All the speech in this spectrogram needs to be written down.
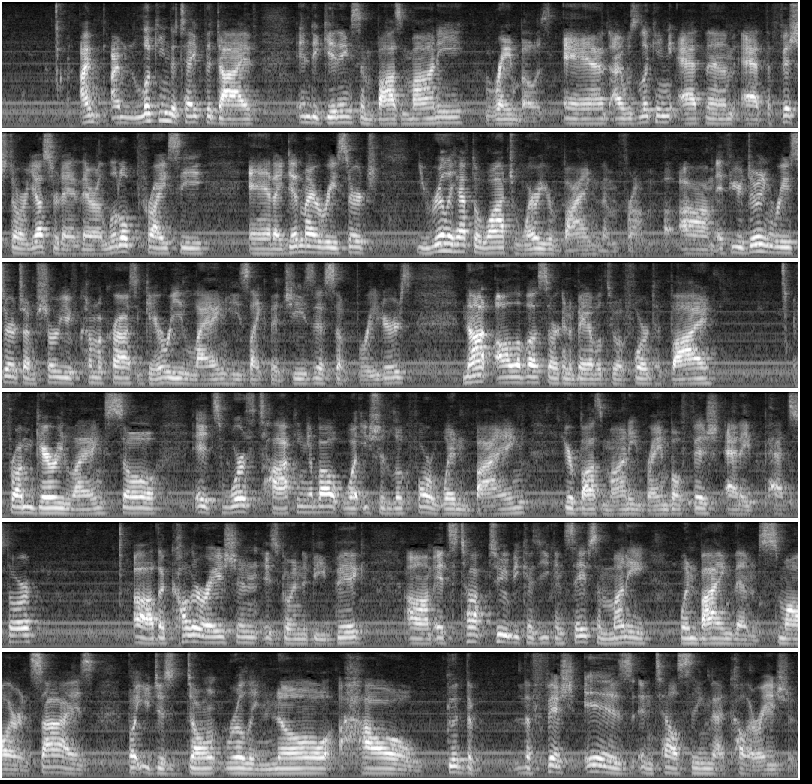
I'm, I'm looking to take the dive into getting some Boesemani rainbows. And I was looking at them at the fish store yesterday. They're a little pricey and I did my research. You really have to watch where you're buying them from. Um, if you're doing research, I'm sure you've come across Gary Lange. He's like the Jesus of breeders. Not all of us are going to be able to afford to buy from Gary Lange, so it's worth talking about what you should look for when buying your Boesemani rainbow fish at a pet store. Uh, the coloration is going to be big. Um, it's tough too because you can save some money when buying them smaller in size, but you just don't really know how good the, the fish is until seeing that coloration.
